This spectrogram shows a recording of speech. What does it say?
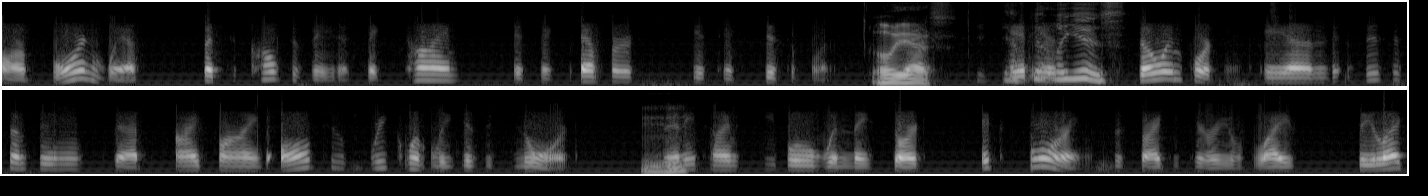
are born with, but to cultivate it takes time, it takes effort, it takes discipline. Oh yes. it Definitely is. So important. And this is something that I find all too frequently is ignored. Mhm. Many times people, when they start exploring the psychic area of life, they like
